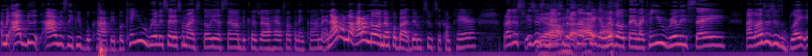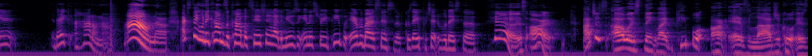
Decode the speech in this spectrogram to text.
I mean, I do. Obviously, people copy, but can you really say that somebody stole your sound because y'all have something in common? And I don't know. I don't know enough about them two to compare. But I just it's just Yeah, back I'm to the not- cupcake I- and I- Lizzo thing. Like, can you really say like unless it's just blatant? They, I don't know. I don't know. I just think when it comes to competition, like the music industry, people, everybody's sensitive because they protective of their stuff. Yeah, it's art. I just always think like people aren't as logical as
